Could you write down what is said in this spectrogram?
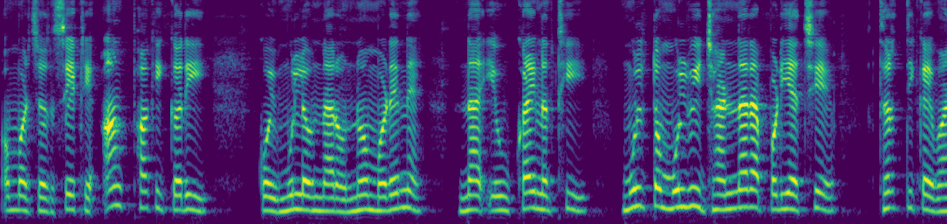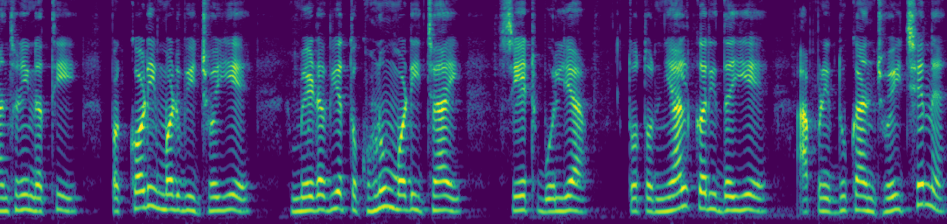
અમરચંદ શેઠે આંખ ફાંકી કરી. કોઈ મૂલવનારો ન મળે ને? ના, એવું કાંઈ નથી. મૂલ તો મૂલવી જાણનારા પડ્યા છે. ધરતી કાંઈ વાંઝણી નથી. પણ કડી મળવી જોઈએ. મેળવીએ તો ઘણું મળી જાય, શેઠ બોલ્યા. તો તો ન્યાલ કરી દઈએ, આપણી દુકાન જોઈ છે ને,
